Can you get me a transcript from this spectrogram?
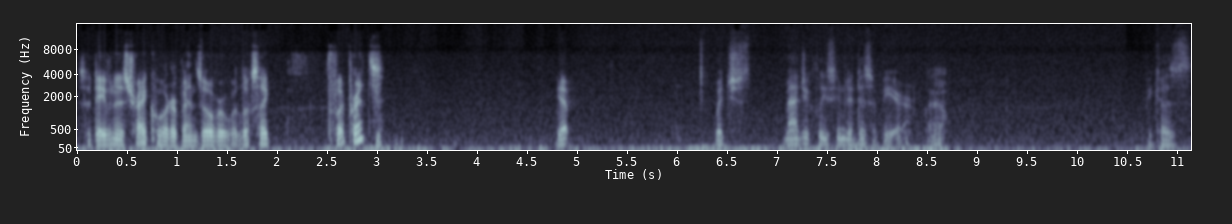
so David in his tricorder bends over what looks like footprints. Yep. Which magically seem to disappear. Wow. Because,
